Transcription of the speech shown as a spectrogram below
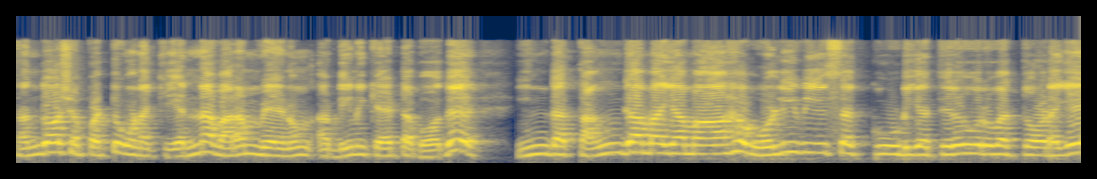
சந்தோஷப்பட்டு உனக்கு என்ன வரம் வேணும் அப்படின்னு கேட்டபோது இந்த தங்கமயமாக ஒளி வீசக்கூடிய திருவுருவத்தோடையே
